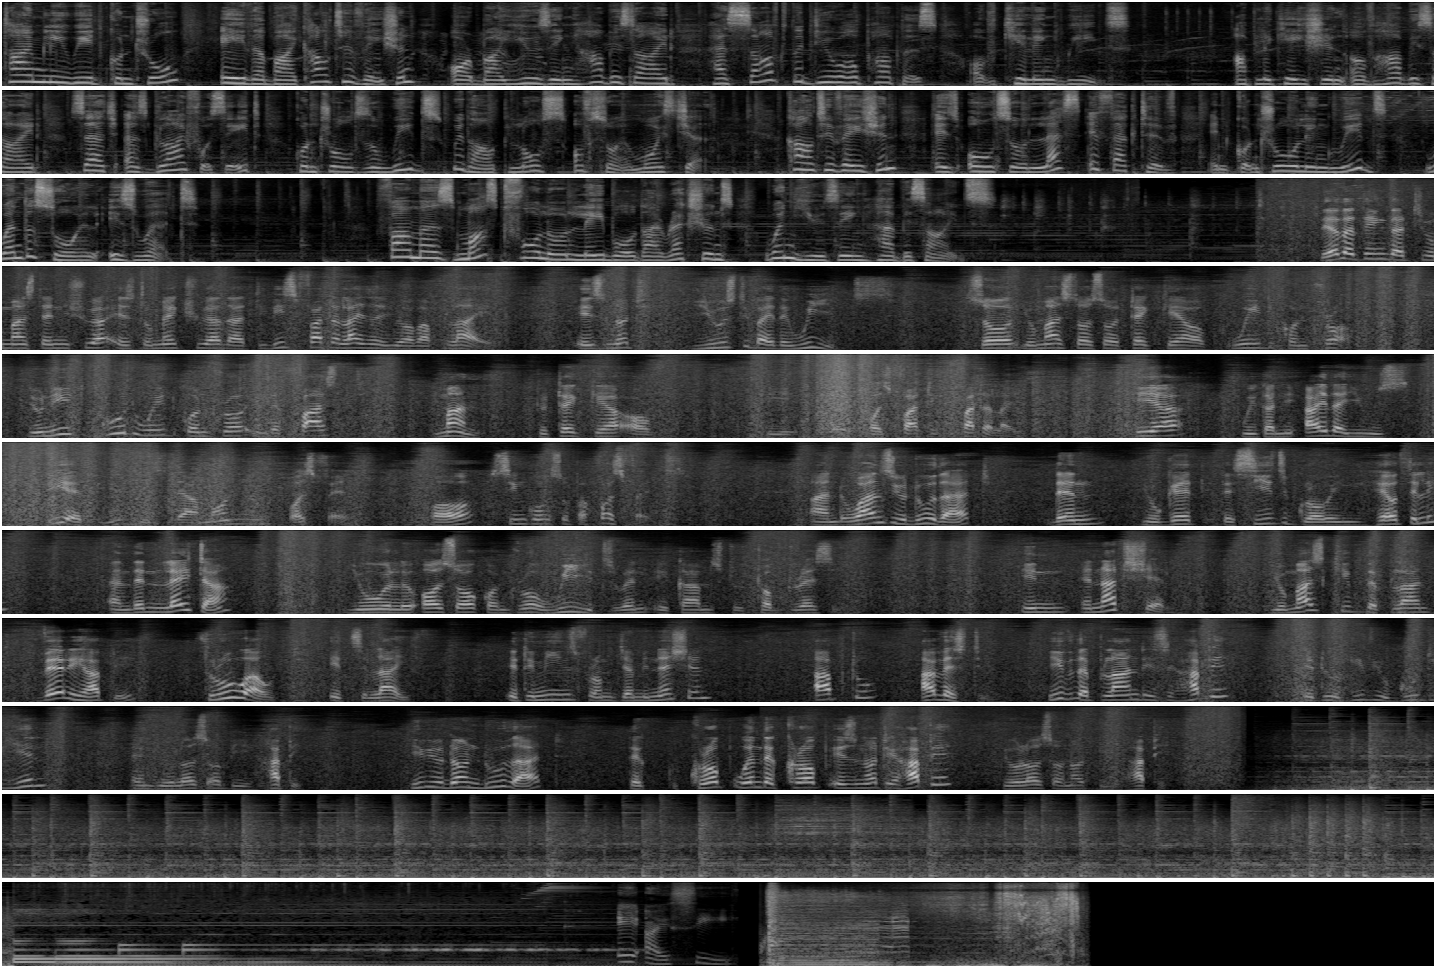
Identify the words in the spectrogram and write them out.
Timely weed control, either by cultivation or by using herbicide, has served the dual purpose of killing weeds. Application of herbicide such as glyphosate controls the weeds without loss of soil moisture. Cultivation is also less effective in controlling weeds when the soil is wet. Farmers must follow label directions when using herbicides. The other thing that you must ensure is to make sure that this fertilizer you have applied is not used by the weeds. So you must also take care of weed control. You need good weed control in the first month to take care of the uh, phosphatic fertilizer. Here we can either use DAP, which is diammonium phosphate, or single superphosphates. And once you do that, then you get the seeds growing healthily, and then later you will also control weeds when it comes to top dressing. In a nutshell, you must keep the plant very happy throughout its life. It means from germination up to harvesting. If the plant is happy, it will give you good yield and you will also be happy. If you don't do that, the crop, when the crop is not happy, you will also not be happy. AIC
